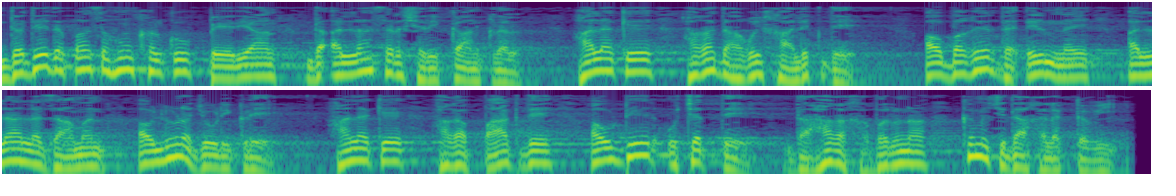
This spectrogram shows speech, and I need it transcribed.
د دې د پاسه هم خلکو پیریان د الله سره شریکان کړل حالکه هغه د غوي خالق دی او بغیر د علم نه الله لزامن او لونه جوړی کړي حالکه هغه پاک دی او ډیر اوچت دی د هغه خبرونه کمی چې داخله کوي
